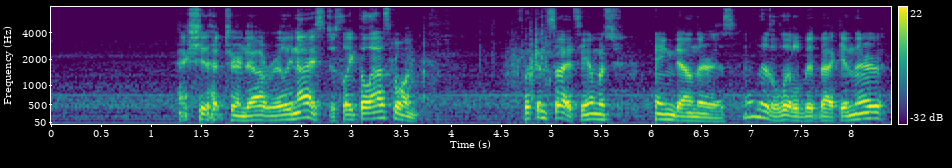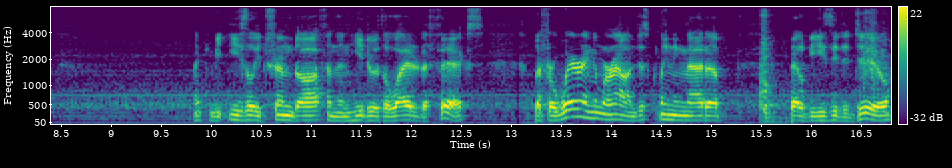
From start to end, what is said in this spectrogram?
Actually, that turned out really nice, just like the last one. Let's look inside, see how much hang down there is. And there's a little bit back in there. That can be easily trimmed off and then heated with a lighter to fix. But for wearing them around, just cleaning that up, that'll be easy to do.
